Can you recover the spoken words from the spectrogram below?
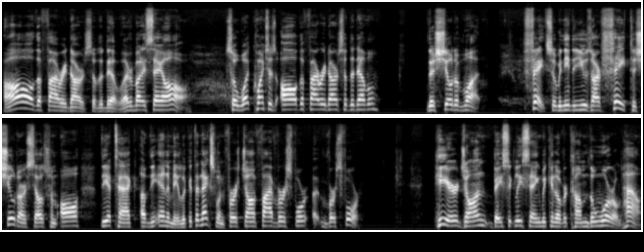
All the fiery darts of the devil. Everybody say all. So, what quenches all the fiery darts of the devil? The shield of what? Faith. So, we need to use our faith to shield ourselves from all the attack of the enemy. Look at the next one 1 John 5, verse 4. Uh, verse 4. Here, John basically saying we can overcome the world. How?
